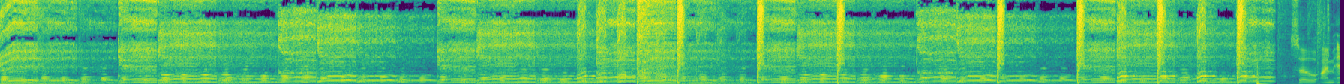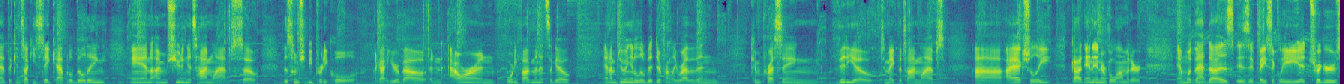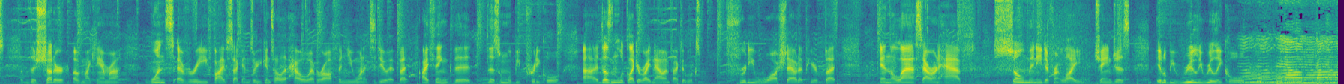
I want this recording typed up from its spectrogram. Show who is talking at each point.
Speaker 1: So I'm at the Kentucky State Capitol building and I'm shooting a time lapse. So this one should be pretty cool. I got here about an hour and 45 minutes ago and I'm doing it a little bit differently rather than compressing video to make the time lapse. Uh, I actually got an intervalometer and what that does is it basically it triggers the shutter of my camera once every five seconds or you can tell it however often you want it to do it but I think that this one will be pretty cool uh, it doesn't look like it right now in fact it looks pretty washed out up here but in the last hour and a half so many different light changes it'll be really really cool
Speaker 2: no, no.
